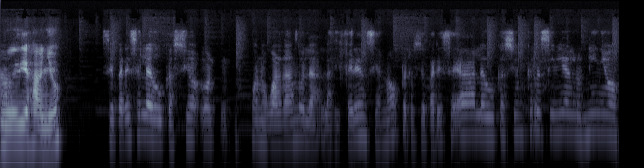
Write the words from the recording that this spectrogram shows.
9, 10 años. Se parece a la educación, bueno, guardando las diferencias, ¿no? Pero se parece a la educación que recibían los niños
